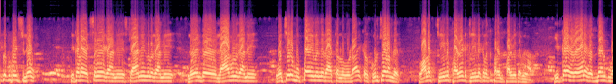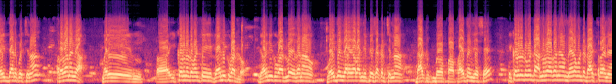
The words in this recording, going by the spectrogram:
ఎక్విప్మెంట్స్ లేవు. ఇక్కడ ఎక్స్రే కానీ స్కానింగ్లు కానీ లేదంటే ల్యాబులు కానీ వచ్చిన ముప్పై మంది డాక్టర్లు కూడా ఇక్కడ కూర్చోవడం లేదు. వాళ్ళ క్లీన్ ప్రైవేట్ క్లినిక్లకు పరి- పరిమితమైనారు. ఇక్కడ ఒకవేళ వైద్యానికి వైద్యానికి వచ్చినా ప్రధానంగా మరి ఇక్కడ ఉన్నటువంటి గైనిక్ వార్డులో గైనిక్ వార్డులో ఏదైనా వైద్యం జరగాలని చెప్పేసి అక్కడ చిన్న డాక్టర్ ప్రయత్నం చేస్తే ఇక్కడ ఉన్నటువంటి అనురాధన మేడం అంటే డాక్టర్ ఆమె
